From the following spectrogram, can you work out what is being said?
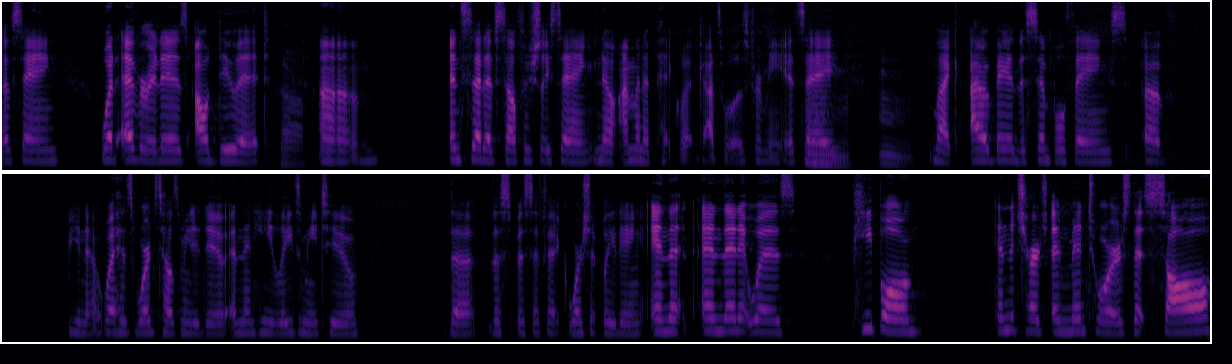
of saying, whatever it is, I'll do it. Um, instead of selfishly saying, no, I'm going to pick what God's will is for me. It's a, Mm, mm. like, I obey the simple things of, you know, what his words tells me to do. And then he leads me to the, the specific worship leading. And then, and then it was people in the church and mentors that saw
